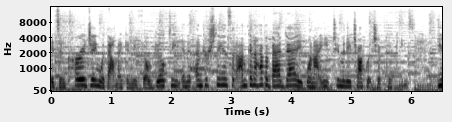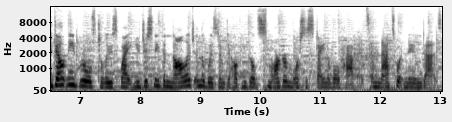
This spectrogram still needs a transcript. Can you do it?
It's encouraging without making me feel guilty, and it understands that I'm going to have a bad day when I eat too many chocolate chip cookies. You don't need rules to lose weight. You just need the knowledge and the wisdom to help you build smarter, more sustainable habits. And that's what Noom does.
